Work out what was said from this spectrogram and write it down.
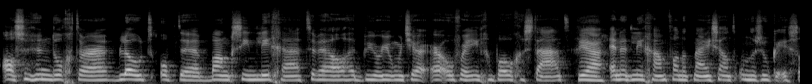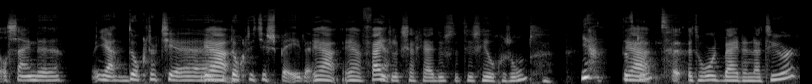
als ze hun dochter bloot op de bank zien liggen, terwijl het buurjongetje er overheen gebogen staat Ja, en het lichaam van het meisje aan het onderzoeken is als zijnde ja, doktertje, doktertje spelen. ja, ja, feitelijk zeg jij dus het is heel gezond. Ja, dat ja, klopt. Het hoort bij de natuur.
